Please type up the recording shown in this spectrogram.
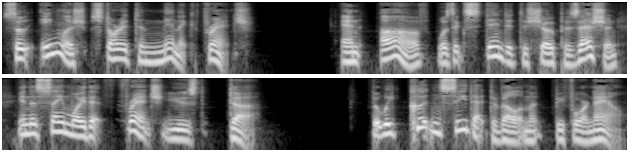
So English started to mimic French. And of was extended to show possession in the same way that French used de. But we couldn't see that development before now.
